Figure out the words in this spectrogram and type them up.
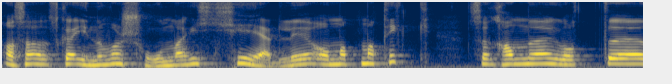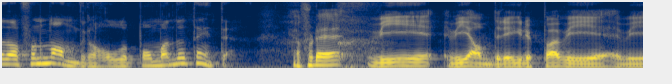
Altså, Skal innovasjon være kjedelig og matematikk, så kan det godt Da får noen andre holde på med det, tenkte jeg. Ja, for det, vi, vi, andre i gruppa vi, vi,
